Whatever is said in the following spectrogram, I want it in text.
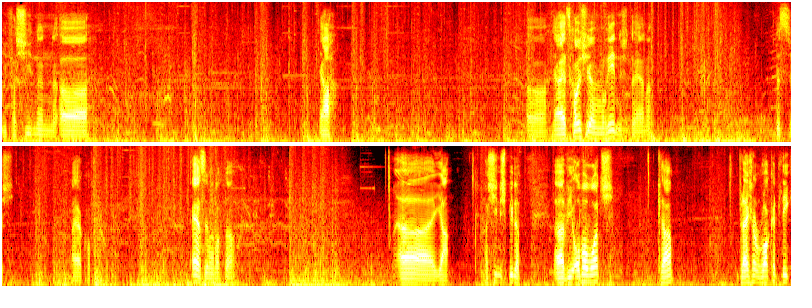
die verschiedenen, äh, ja, äh, ja, jetzt komme ich wieder mit dem Reden nicht hinterher, ne? Bist dich. Eierkopf. Er ist immer noch da. Äh, ja. Verschiedene Spiele. Äh, wie Overwatch. Klar. Vielleicht auch Rocket League.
